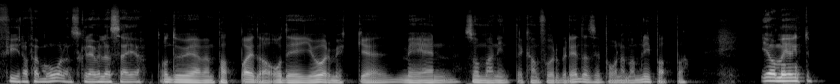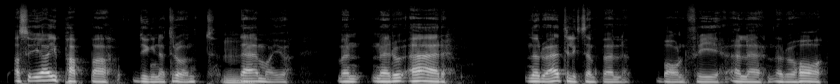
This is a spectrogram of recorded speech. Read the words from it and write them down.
fyra, fem åren skulle jag vilja säga. Och du är även pappa idag och det gör mycket med en som man inte kan förbereda sig på när man blir pappa. Ja, men jag är, inte, alltså jag är ju pappa dygnet runt. Mm. Det är man ju. Men när du är, när du är till exempel barnfri eller när du har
